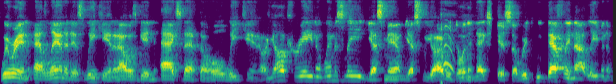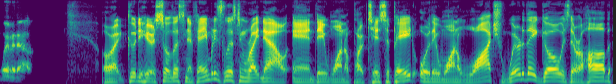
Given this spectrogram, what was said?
we were in Atlanta this weekend, and I was getting asked that the whole weekend. Are y'all creating a women's league? Yes, ma'am. Yes, we are. We're doing it next year, so we're, we're definitely not leaving the women out. All right, good to hear. So, listen, if anybody's listening right now and they want to participate or they want to watch, where do they go? Is there a hub?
